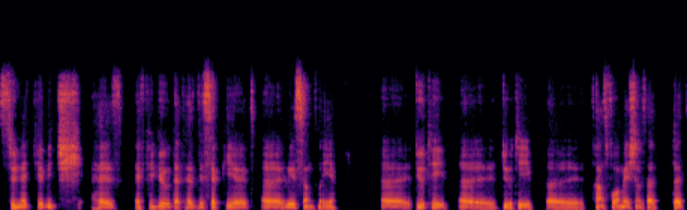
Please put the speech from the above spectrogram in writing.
Sünnetçi, which has a figure that has disappeared uh, recently uh, due to uh, due to transformations that that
